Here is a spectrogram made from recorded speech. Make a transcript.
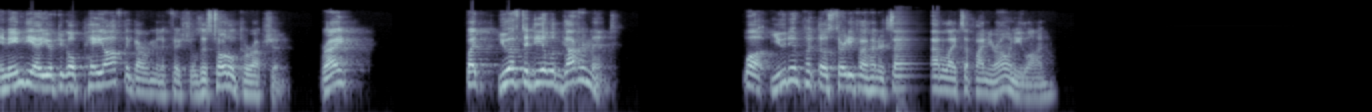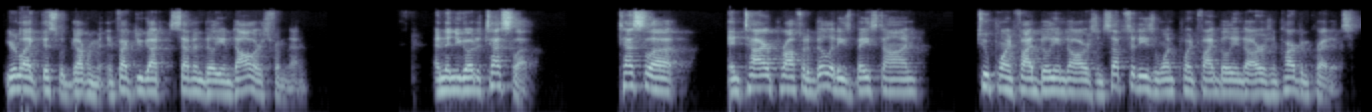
in India, you have to go pay off the government officials. It's total corruption, right? But you have to deal with government. Well, you didn't put those 3,500 satellites up on your own, Elon. You're like this with government. In fact, you got $7 billion from them. And then you go to Tesla. Tesla entire profitability is based on $2.5 billion in subsidies and $1.5 billion in carbon credits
